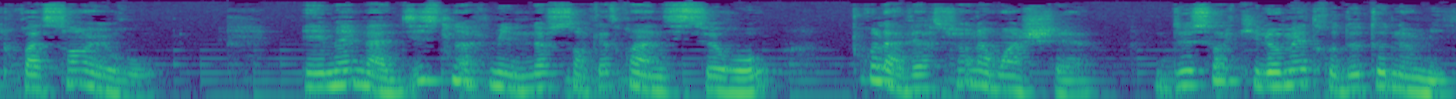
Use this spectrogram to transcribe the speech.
300 euros, et même à 19 990 euros pour la version la moins chère, 200 km d'autonomie.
